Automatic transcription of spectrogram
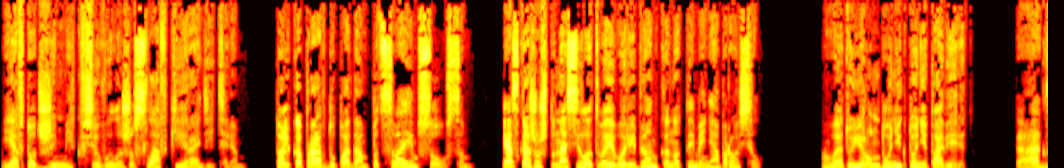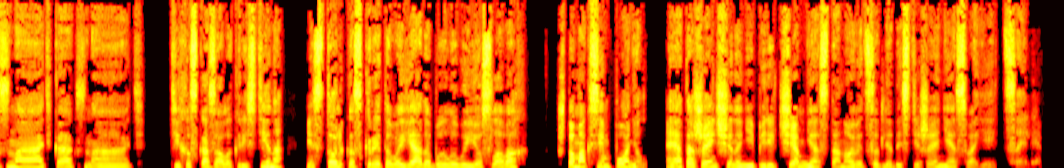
«Я в тот же миг все выложу Славке и родителям. Только правду подам под своим соусом. Я скажу, что носила твоего ребенка, но ты меня бросил. В эту ерунду никто не поверит. Как знать, как знать, тихо сказала Кристина, и столько скрытого яда было в ее словах, что Максим понял, эта женщина ни перед чем не остановится для достижения своей цели.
